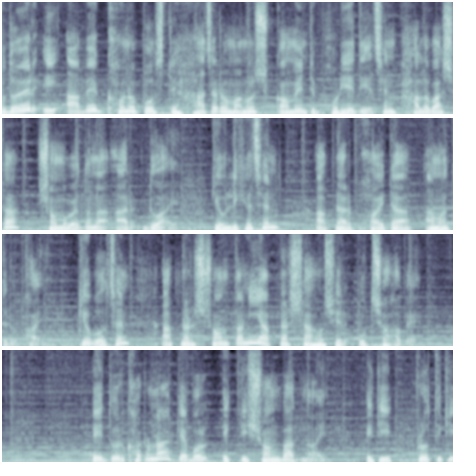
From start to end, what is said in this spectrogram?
উদয়ের এই আবেগ ঘন পোস্টে হাজারো মানুষ কমেন্ট ভরিয়ে দিয়েছেন ভালোবাসা, সমবেদনা আর দোয়ায়। কেউ লিখেছেন, আপনার ভয়টা আমাদেরও ভয়। কেউ বলছেন, আপনার সন্তানই আপনার সাহসের উৎস হবে। এই দুর্ঘটনা কেবল একটি সংবাদ নয়, এটি প্রতিটি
